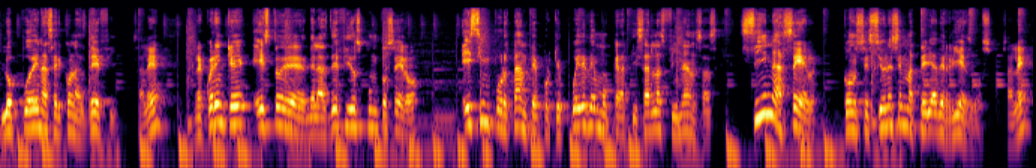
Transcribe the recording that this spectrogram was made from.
lo pueden hacer con las DeFi, ¿sale? Recuerden que esto de, las DeFi 2.0 es importante porque puede democratizar las finanzas sin hacer concesiones en materia de riesgos, ¿sale?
